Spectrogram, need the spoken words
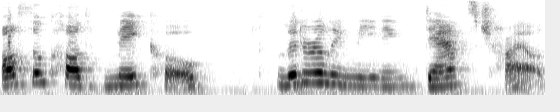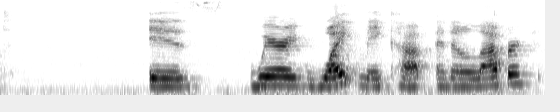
also called maiko, literally meaning dance child, is wearing white makeup and an elaborate,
